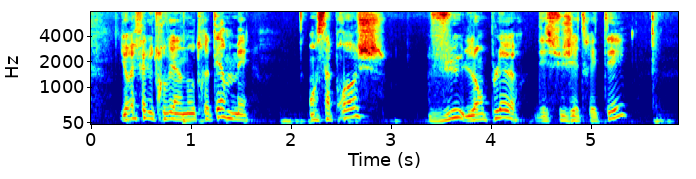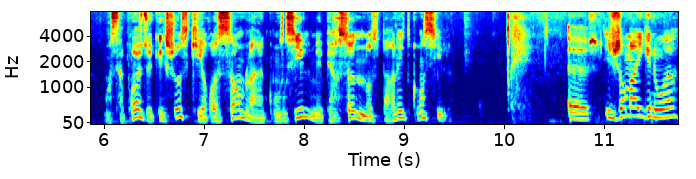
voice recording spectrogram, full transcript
aurait fallu trouver un autre terme, mais on s'approche, vu l'ampleur des sujets traités, on s'approche de quelque chose qui ressemble à un concile, mais personne n'ose parler de concile. Euh, Jean-Marie Guénois,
